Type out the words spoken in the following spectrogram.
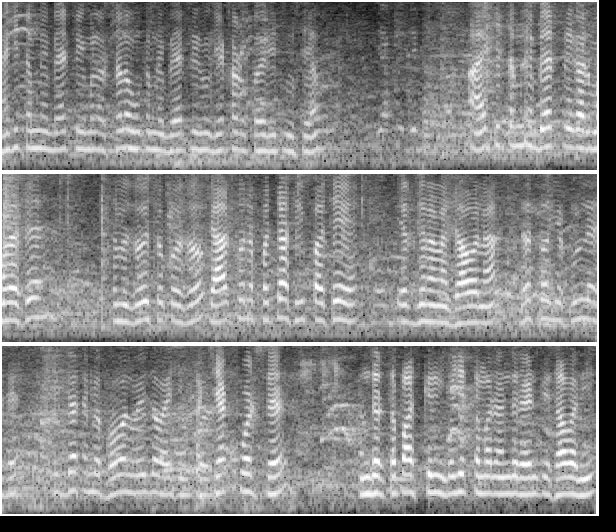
અહીંથી તમને બેટરી મળે. ચલો હું તમને બેટરીનું દેખાડું કઈ રીતનું છે એમ. અહીંથી તમને બેટરી કાર્ડ મળે છે. તમે જોઈ શકો છો. ચારસો ને પચાસ રૂપિયા છે એક જણાના જવાના. દસ વાગે ખુલ્લે છે. સીધા તમે ભવન વહી જાવ અહીંથી ઉપર. છે. અંદર તપાસ કરીને પછી જ તમારે અંદર એન્ટ્રી થવાની.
